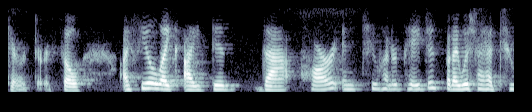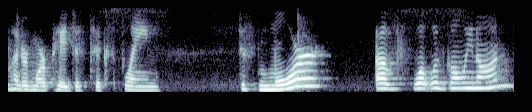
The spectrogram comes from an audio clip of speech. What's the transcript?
characters. So I feel like I did that part in 200 pages, but I wish I had 200 more pages to explain just more of what was going on.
